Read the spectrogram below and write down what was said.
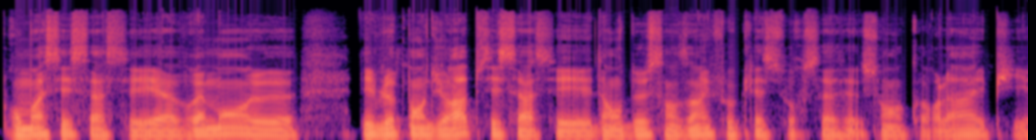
pour moi c'est ça, c'est vraiment le développement durable, c'est ça. C'est dans 200 ans, il faut que les sources soient encore là et puis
